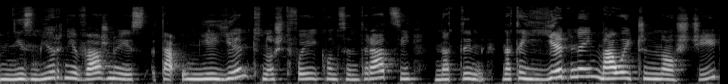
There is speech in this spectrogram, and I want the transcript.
niezmiernie ważna jest ta umiejętność Twojej koncentracji na, tym, na tej jednej małej czynności.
